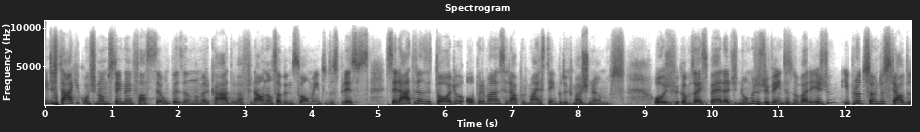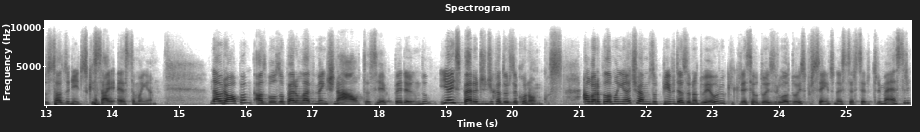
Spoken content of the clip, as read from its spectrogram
Em destaque, continuamos tendo a inflação pesando no mercado, afinal, não sabemos se o aumento dos preços será transitório ou permanecerá por mais tempo do que imaginamos. Hoje ficamos à espera de números de vendas no varejo e produção industrial dos Estados Unidos, que sai esta manhã. Na Europa, as bolsas operam levemente na alta, se recuperando, e à espera de indicadores econômicos. Agora pela manhã tivemos o PIB da zona do euro, que cresceu 2,2% nesse terceiro trimestre,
